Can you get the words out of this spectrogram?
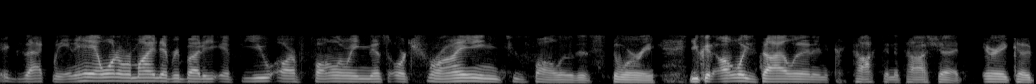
Exactly. And hey, I want to remind everybody if you are following this or trying to follow this story, you can always dial in and talk to Natasha at area code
